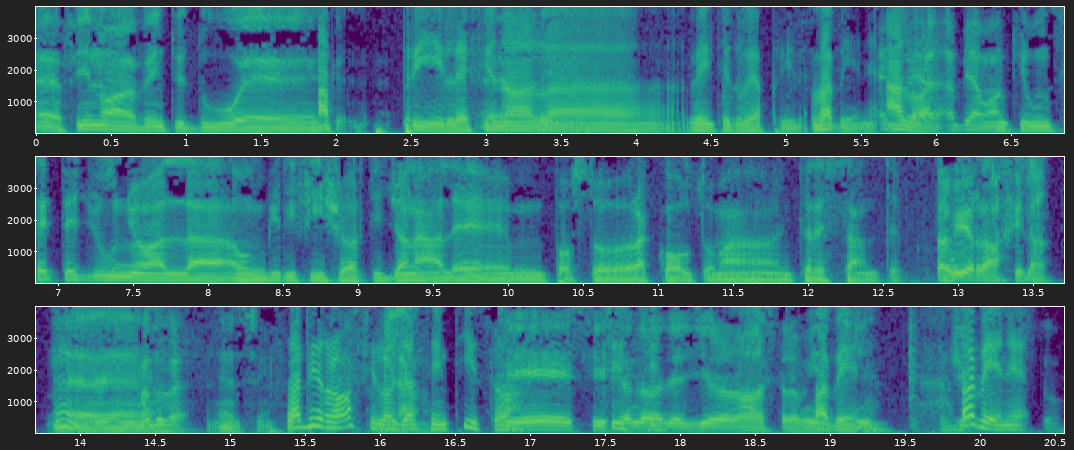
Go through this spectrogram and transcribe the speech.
eh, fino a 22... aprile, fino al 22 aprile. Va bene. E poi Allora, abbiamo anche un 7 giugno alla- a un birrificio artigianale, un posto raccolto ma interessante. La birrofila. Eh, Ma dov'è? Eh, sì. la birroffi l'ho già sentito? Sì, sì, Sì, sono sì. del giro nostro, amici. Va bene. Va bene. giusto.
